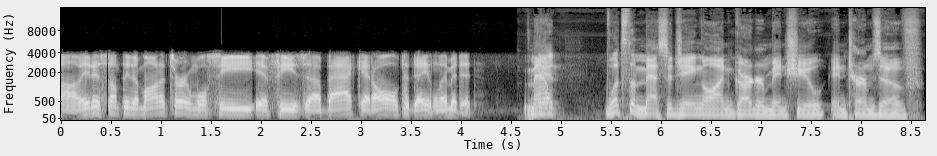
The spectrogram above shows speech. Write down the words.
uh, it is something to monitor, and we'll see if he's uh, back at all today. Limited. Matt, what's the messaging on Gardner Minshew in terms of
